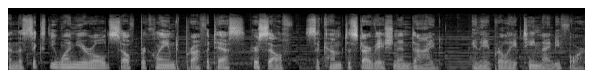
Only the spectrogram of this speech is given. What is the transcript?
and the 61 year old self proclaimed prophetess herself succumbed to starvation and died in April 1894.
